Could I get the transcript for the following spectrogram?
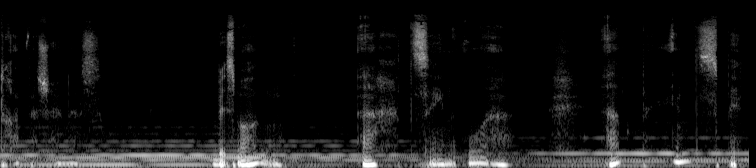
Träum was Schönes. Bis morgen, 18 Uhr. Ab ins Bett.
